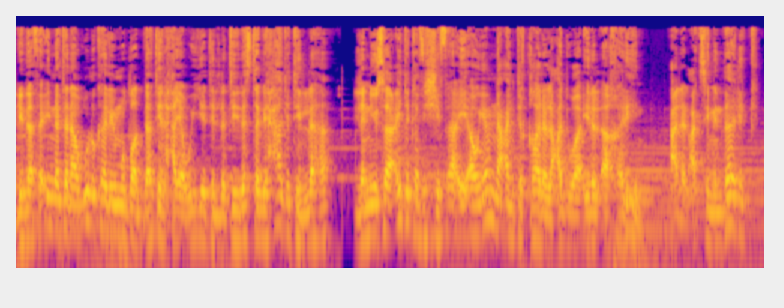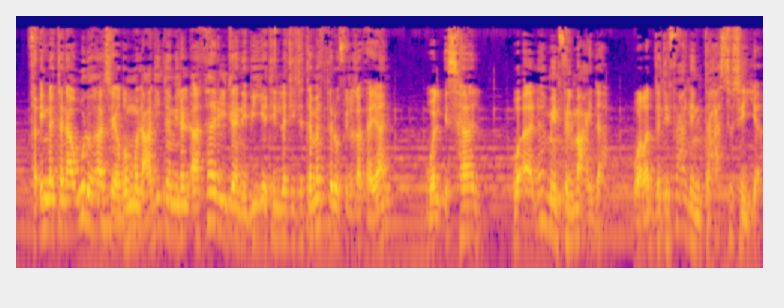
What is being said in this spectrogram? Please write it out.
لذا فإن تناولك للمضادات الحيوية التي لست بحاجة لها لن يساعدك في الشفاء أو يمنع انتقال العدوى إلى الآخرين. على العكس من ذلك فإن تناولها سيضم العديد من الآثار الجانبية التي تتمثل في الغثيان والإسهال وآلام في المعدة وردة فعل تحسسية.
